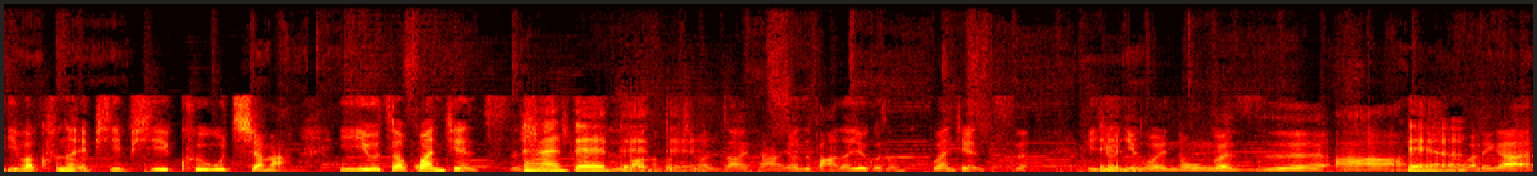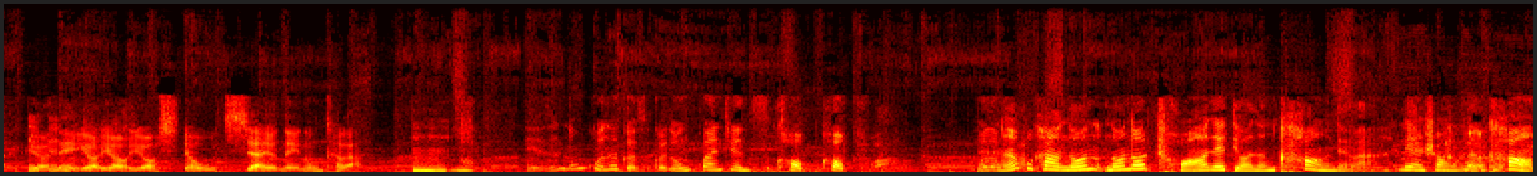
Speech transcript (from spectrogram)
伊勿可能一篇一篇看下去个嘛，伊有只关键词哎，对对对。搿篇文章里向，要是碰着有搿种关键词，伊就认为侬搿是啊，勿灵个，要拿要要要要下去啊，要拿弄脱个。嗯。但是侬觉着搿搿种关键词靠不靠谱啊？能不靠？侬侬拿床再调成炕对吧？恋上我的 炕，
